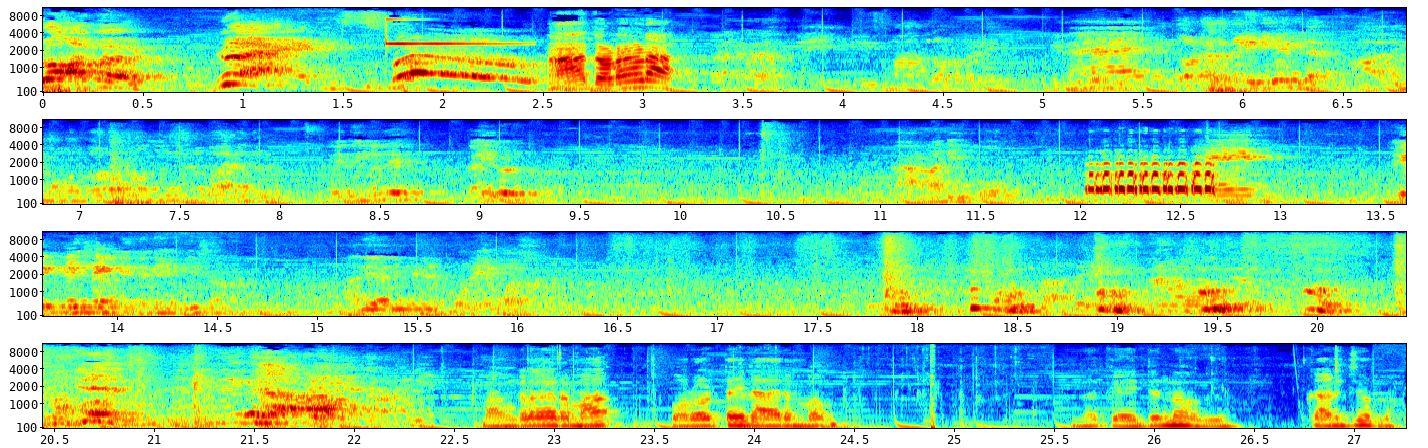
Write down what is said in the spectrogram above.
Robert Rice ആ തുടങ്ങടാ. മംഗളകർമ്മ പൊറോട്ടയിൽ ആരംഭം. ഒന്ന് കയറ്റുന്ന നോക്കി. കാണിച്ചു നോക്കാം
